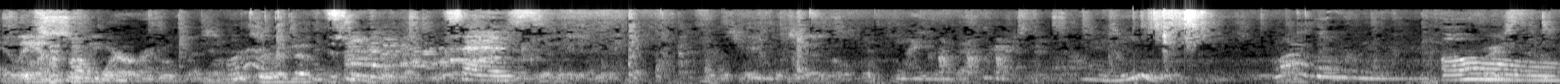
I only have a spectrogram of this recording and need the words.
It's somewhere around. Let's. It says. Oh.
